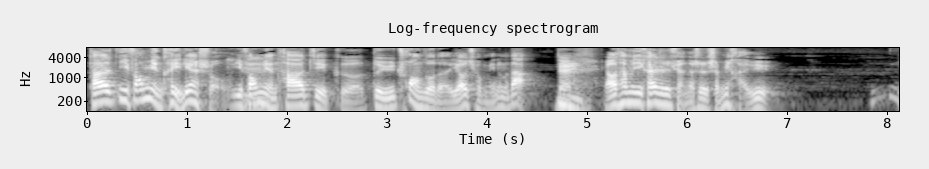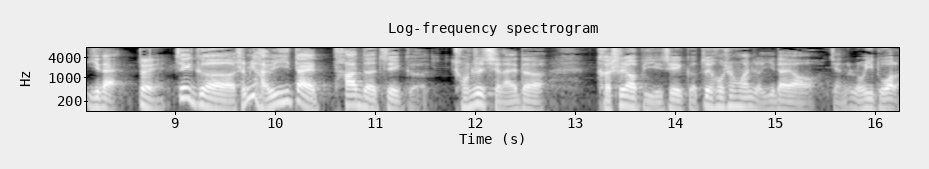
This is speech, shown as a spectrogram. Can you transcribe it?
他一方面可以练手，一方面他这个对于创作的要求没那么大。对嗯然后他们一开始选的是《神秘海域》一代，对这个《神秘海域》一代它的这个重置起来的，可是要比这个《最后生还者》一代要简单容易多了。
